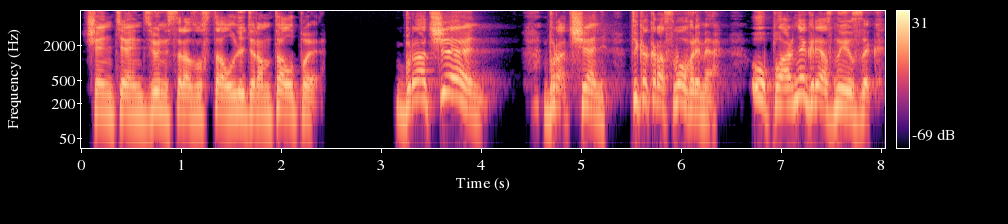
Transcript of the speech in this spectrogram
Чэнь Тяньцзюнь сразу стал лидером толпы. «Брат Чэнь! Брат Чэнь, ты как раз вовремя! У парня грязный язык!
